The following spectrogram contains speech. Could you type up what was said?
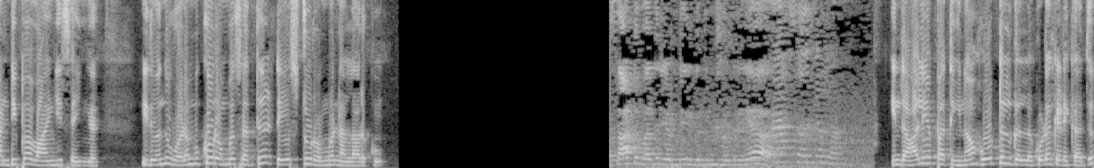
கண்டிப்பாக வாங்கி செய்யுங்க. இது வந்து உடம்புக்கும் ரொம்ப சத்து டேஸ்ட்டும் ரொம்ப நல்லாயிருக்கும் சாப்பிட்டு பார்த்துட்டு எப்படி இருக்குதுன்னு சொல்றியா? இந்த ஆலியை பார்த்தீங்கன்னா ஹோட்டல்களில் கூட கிடைக்காது.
